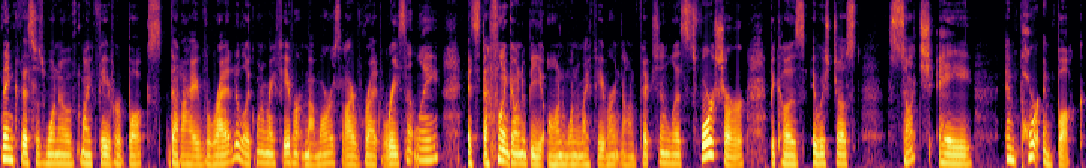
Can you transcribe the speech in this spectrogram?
think this is one of my favorite books that I've read, like one of my favorite memoirs that I've read recently. It's definitely going to be on one of my favorite nonfiction lists for sure because it was just such a important book.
